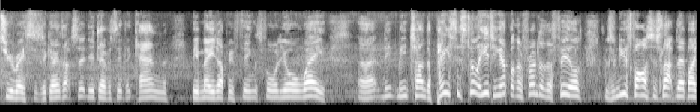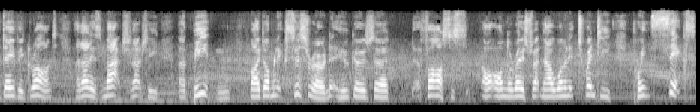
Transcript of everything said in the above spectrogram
two races to go. That's certainly a deficit that can be made up if things fall your way. Uh, meantime, the pace is still heating up at the front of the field. There's a new fastest lap there by David Grant, and that is matched and actually uh, beaten by Dominic Cicero, who goes uh, fastest on the racetrack now, 1 minute 20.6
